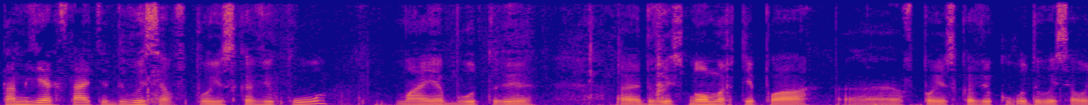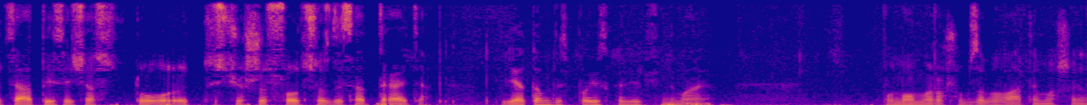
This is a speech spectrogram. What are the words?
Там є, кстати, дивися, в поисковику має бути. е, Дивись, номер, типа е, в поисковику, дивися, оця 1100, 1663. Є там десь поисковик чи немає? По номеру, щоб забивати машини.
